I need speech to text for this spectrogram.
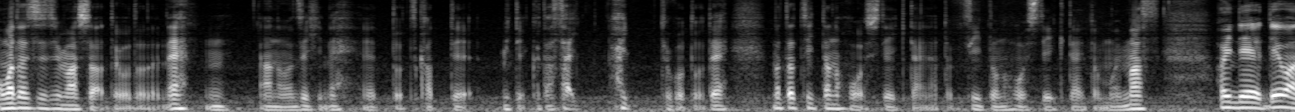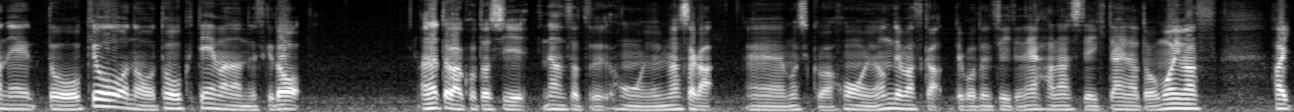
お待たせしました。ということでね、うん、あの、ぜひね、えっと、使ってみてください。はい。ということで、また Twitter の方をしていきたいなと、ツイートの方していきたいと思います。はい。で、ではね、えっと、今日のトークテーマなんですけど、あなたは今年何冊本を読みましたか、えー、もしくは本を読んでますか？ってことについてね、話していきたいなと思います。はい。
